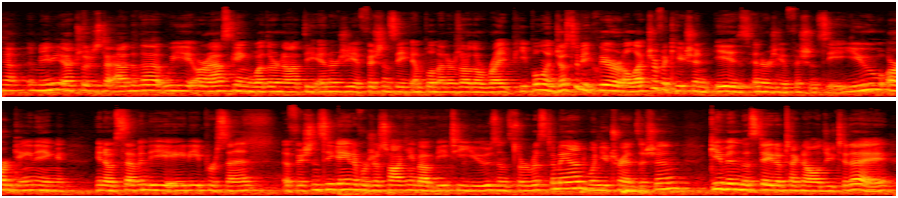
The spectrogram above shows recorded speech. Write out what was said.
Yeah, and maybe actually just to add to that, we are asking whether or not the energy efficiency implementers are the right people. And just to be clear, electrification is energy efficiency. You are gaining, you know, 70, 80% efficiency gain if we're just talking about BTUs and service demand when you transition, given the state of technology today,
